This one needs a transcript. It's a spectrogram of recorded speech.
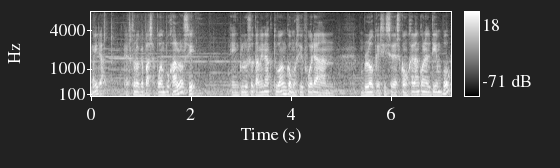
Mira, esto es lo que pasa. ¿Puedo empujarlos? Sí. E incluso también actúan como si fueran bloques y se descongelan con el tiempo.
